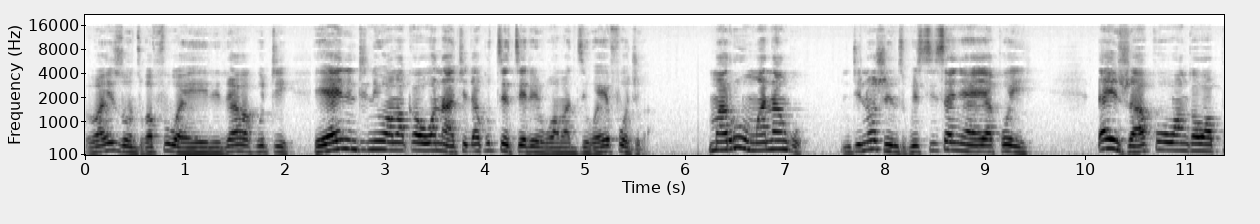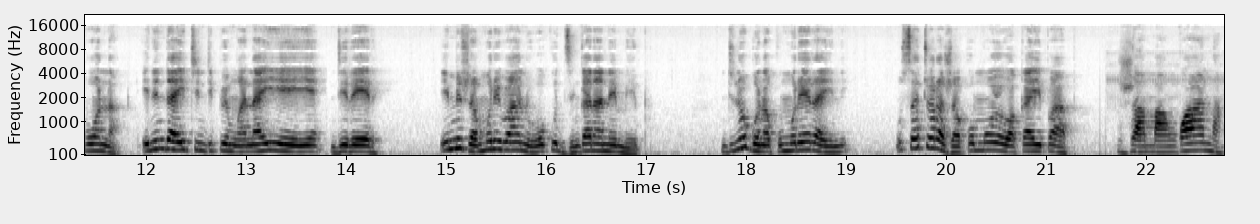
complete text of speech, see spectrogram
vaizonzwa pfihwa iri rava kuti heyaini ndini wamakaona achida kutsetsererwa madzihwa efodya. Maruu mwanangu ndinozvinzwisisa nyaya yako iyi. Dai zvako wanga wapona. Ini ndaiti ndipe mwana iyeye ndirere. Imi zvamuri vanhu vokudzingana nemhepo. Ndinogona kumurera ini? Usatora zvako mwoyo wakaipapa zvamangwana.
